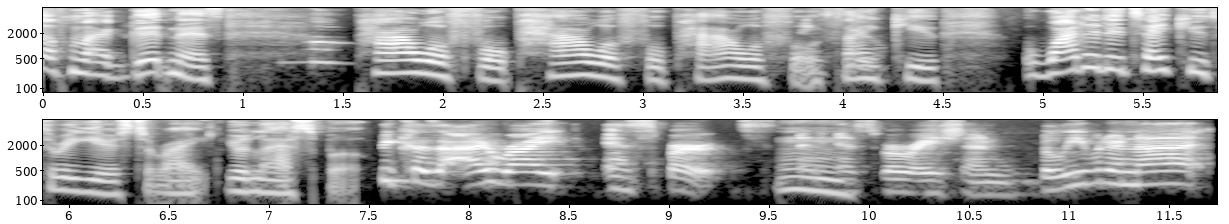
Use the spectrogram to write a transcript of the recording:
Oh my goodness. Powerful powerful powerful. Thank, thank you. you Why did it take you three years to write your last book? Because I write in spurts mm. and inspiration. Believe it or not,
